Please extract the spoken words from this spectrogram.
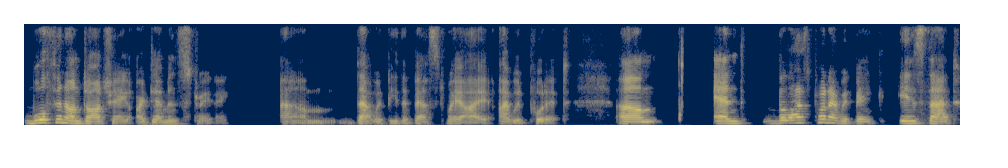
Woolf and Ondaatje are demonstrating. Um, that would be the best way I, I would put it. Um, and the last point I would make is that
